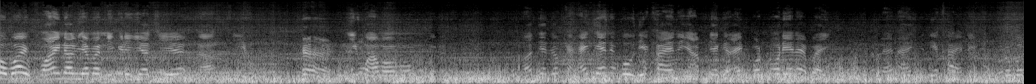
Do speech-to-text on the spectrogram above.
ઓ ભાઈ ફાઇનલી અમે નીકળી ગયા છીએ. હા ઈ ઈ હું આમ અત્યારે જો કે હાઈ જાય ને બહુ દેખાય નહીં. આપણે કે હાઈ પણ નો ને ભાઈ. એટલે એને હાઈ દેખાય નહીં. બરોબર?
